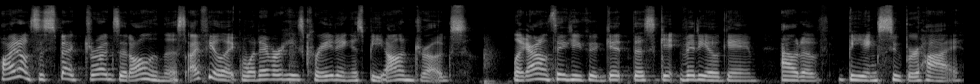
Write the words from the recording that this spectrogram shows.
I don't suspect drugs at all in this. I feel like whatever he's creating is beyond drugs. Like I don't think you could get this ga- video game out of being super high.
